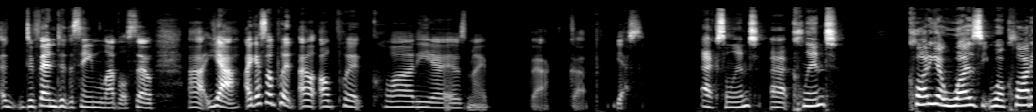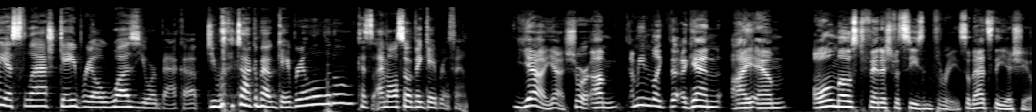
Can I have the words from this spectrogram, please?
uh, defend to the same level. So, uh, yeah, I guess I'll put I'll, I'll put Claudia as my backup. Yes. Excellent. Uh, Clint, Claudia was, well, Claudia slash Gabriel was your backup. Do you want to talk about Gabriel a little? Because I'm also a big Gabriel fan. Yeah, yeah, sure. Um, I mean, like the, again, I am almost finished with season three, so that's the issue.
